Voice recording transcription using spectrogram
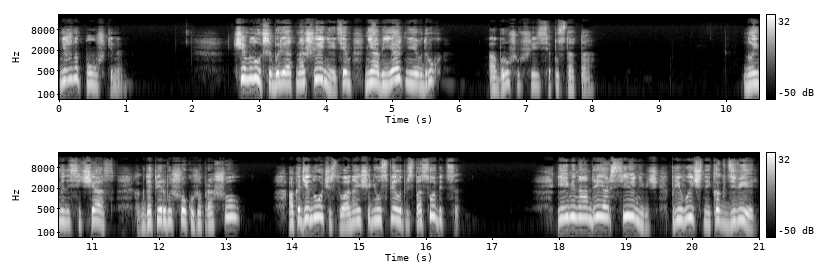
ни жена Пушкина. Чем лучше были отношения, тем необъятнее вдруг обрушившаяся пустота. Но именно сейчас, когда первый шок уже прошел, а к одиночеству она еще не успела приспособиться, и именно Андрей Арсеньевич, привычный, как дверь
